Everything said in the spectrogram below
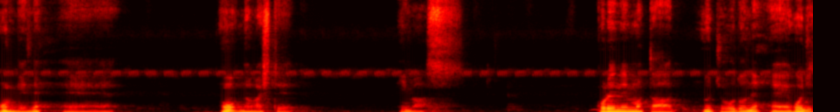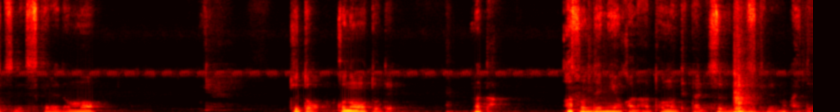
音源ね、えー、を流しています。これね、また、後ほどね、えー、後日ですけれども、ちょっとこの音で、また遊んでみようかなと思ってたりするんですけれども、相手。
